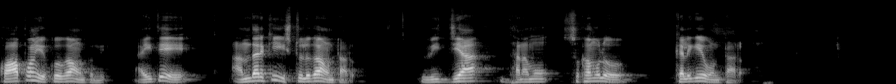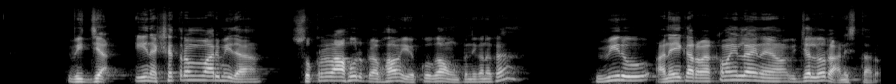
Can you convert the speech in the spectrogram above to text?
కోపం ఎక్కువగా ఉంటుంది. అయితే అందరికీ ఇష్టలుగా ఉంటారు. విద్య ధనము సుఖములు కలిగి ఉంటారు. విద్య. ఈ నక్షత్రం వారి మీద శుక్రరాహుల ప్రభావం ఎక్కువగా ఉంటుంది కనుక వీరు అనేక రకమైన విద్యల్లో రాణిస్తారు.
